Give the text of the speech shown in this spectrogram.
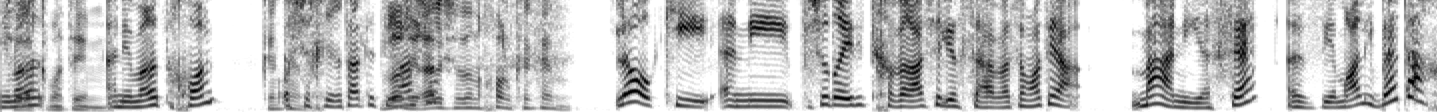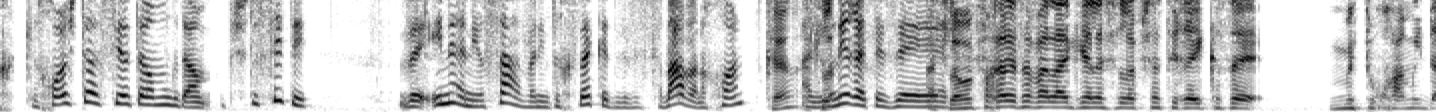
של הקמטים. אני אומרת נכון? כן, או כן. שחרטטתי לא, משהו? נראה לי שזה נכון כן כן. לא כי אני פשוט ראיתי את חברה שלי עושה ואז אמרתי לה מה אני אעשה אז היא אמרה לי בטח ככל שתעשי יותר מוקדם פשוט עשיתי. והנה אני עושה ואני מתחזקת וזה סבבה נכון? כן. אני לא נראית איזה... את לא מפחדת אבל להגיע לשלב שאת תראי כזה מתוחה מדי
